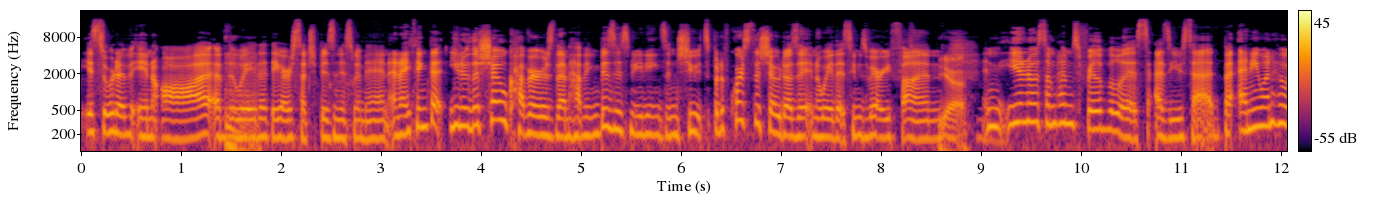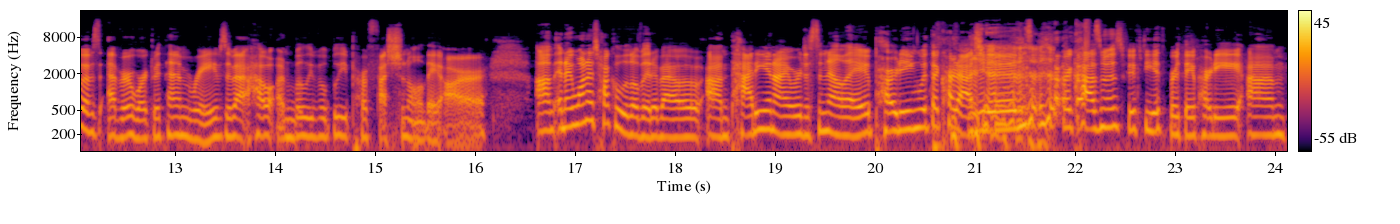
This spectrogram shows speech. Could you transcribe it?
is sort of in awe of the way that they are such business women. And I think that, you know, the show covers them having business meetings and shoots, but of course the show does it in a way that seems very fun. Yeah. And, you know, sometimes frivolous, as you said, but anyone who has ever worked with them raves about how unbelievably professional they they are. Um, and I want to talk a little bit about um, Patti and I were just in LA partying with the Kardashians for Cosmo's 50th birthday party. Um,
